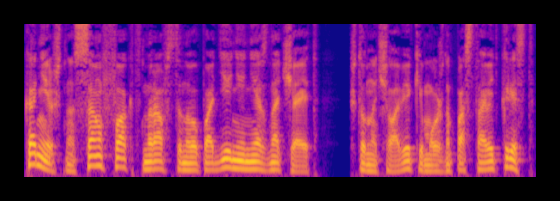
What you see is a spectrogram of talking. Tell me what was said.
Конечно, сам факт нравственного падения не означает, что на человеке можно поставить крест.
